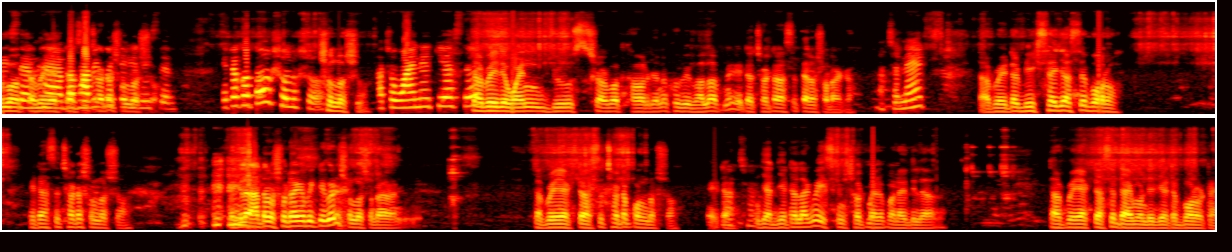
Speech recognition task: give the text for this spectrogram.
নিছেন? হ্যাঁ বা ভাবি আছে কই থেকে 1600 নিছেন। এটা কত? ষোলোশো? ষোলোশো। আচ্ছা ওয়াইনের কি আছে? তারপরে এই যে ওয়াইন জুস শরবত খাওয়ার জন্য খুবই ভালো আপনি। এটা ছটা আছে তেরোশো টাকা। আচ্ছা নেক্সট তারপরে এটা বিগ সাইজ আছে বড়। এটা আছে ছটা এগুলো আঠারোশো টাকা বিক্রি করে ষোলোশো টাকা। তারপরে একটা আছে ছটা পনেরোশো। এটা আচ্ছা। যার যেটা লাগবে স্ক্রিনশট মেরে পাঠিয়ে দিলে হবে। তারপরে একটা আছে ডায়মন্ডের যেটা বড়টা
